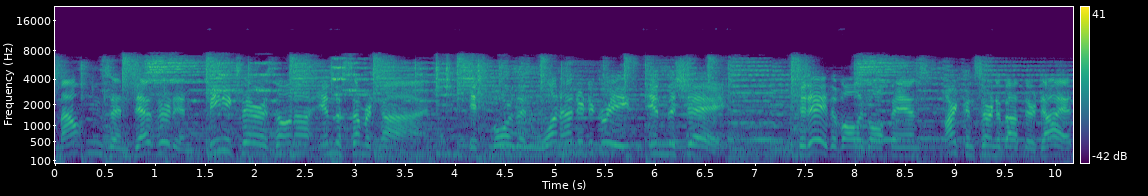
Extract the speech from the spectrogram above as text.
Mountains and desert in Phoenix, Arizona in the summertime. It's more than 100 degrees in the shade. Today, the volleyball fans aren't concerned about their diet.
